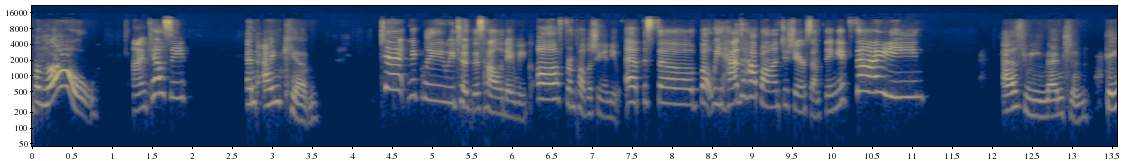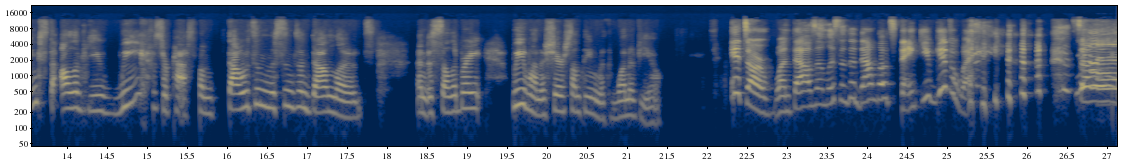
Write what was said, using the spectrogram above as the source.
Hello. I'm Kelsey. And I'm Kim. Technically, we took this holiday week off from publishing a new episode, but we had to hop on to share something exciting. As we mentioned, thanks to all of you, we have surpassed 1,000 listens and downloads. And to celebrate, we want to share something with one of you. It's our 1,000 listens and downloads thank you giveaway. so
